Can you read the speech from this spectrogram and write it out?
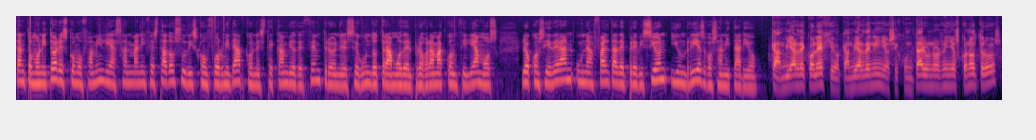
Tanto monitores como familias han manifestado su disconformidad con este cambio de centro en el segundo tramo del programa Conciliamos. Lo consideran una falta de previsión y un riesgo sanitario. Cambiar de colegio, cambiar de niños y juntar unos niños con otros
